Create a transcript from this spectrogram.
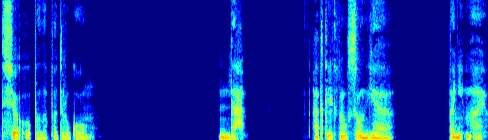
все было по-другому. — Да, — откликнулся он, — я понимаю.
